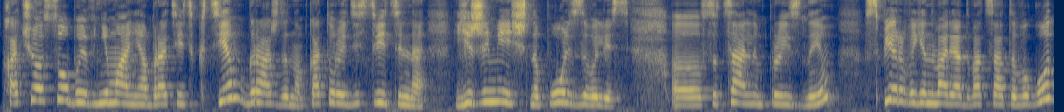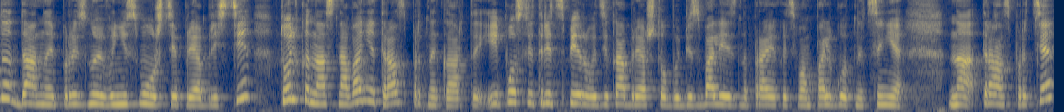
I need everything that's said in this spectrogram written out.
Хочу особое внимание обратить к тем гражданам, которые действительно ежемесячно пользовались э, социальным проездным, с 1 января 2020 года данный проездной вы не сможете приобрести только на основании транспортной карты. И после 31 декабря, чтобы безболезненно проехать вам по льготной цене на транспорте,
